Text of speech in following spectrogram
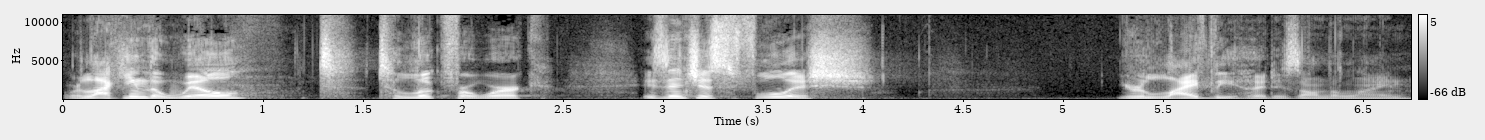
or lacking the will t- to look for work isn't just foolish, your livelihood is on the line.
